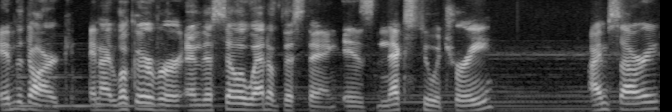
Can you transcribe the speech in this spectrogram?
in the dark, and I look over, and the silhouette of this thing is next to a tree. I'm sorry,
